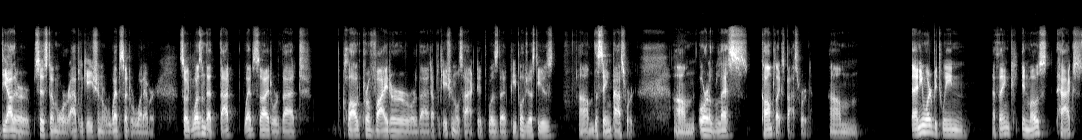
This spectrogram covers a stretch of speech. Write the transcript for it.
the other system or application or website or whatever. So it wasn't that that website or that cloud provider or that application was hacked. It was that people just used um, the same password um, or a less complex password. Um, anywhere between, I think, in most hacks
